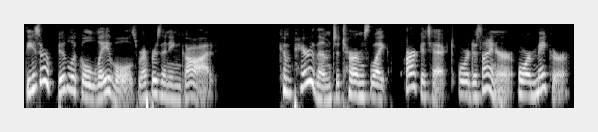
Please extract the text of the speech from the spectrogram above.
These are biblical labels representing God. Compare them to terms like architect or designer or maker.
